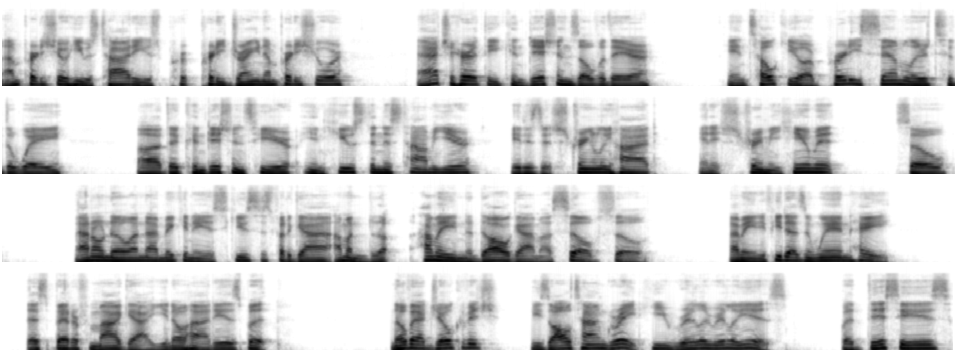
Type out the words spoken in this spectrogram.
I'm pretty sure he was tired. He was pr- pretty drained, I'm pretty sure. I actually heard the conditions over there in Tokyo are pretty similar to the way uh, the conditions here in Houston this time of year. It is extremely hot and extremely humid. So I don't know. I'm not making any excuses for the guy. I'm a I'm a Nadal guy myself. So I mean, if he doesn't win, hey, that's better for my guy. You know how it is. But Novak Djokovic, he's all time great. He really, really is. But this is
